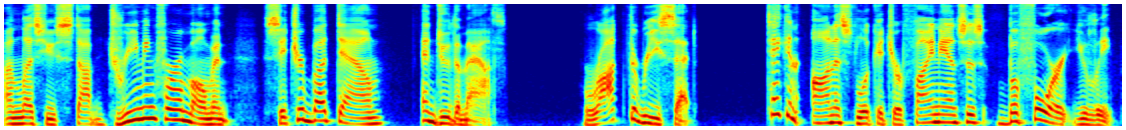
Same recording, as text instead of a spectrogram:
unless you stop dreaming for a moment, sit your butt down, and do the math. Rock the reset. Take an honest look at your finances before you leap.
